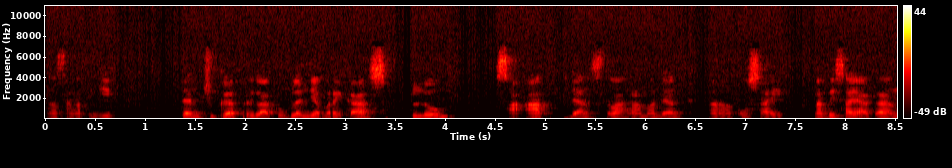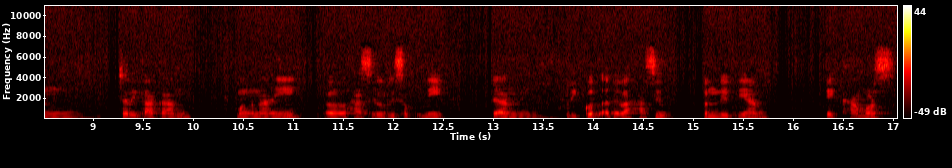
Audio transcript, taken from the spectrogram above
eh, sangat tinggi. Dan juga perilaku belanja mereka sebelum, saat, dan setelah Ramadan eh, usai. Nanti saya akan ceritakan mengenai eh, hasil riset ini. Dan berikut adalah hasil penelitian e-commerce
